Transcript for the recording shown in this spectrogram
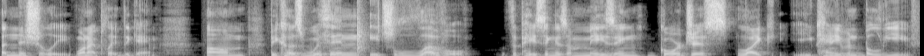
initially when I played the game, um, because within each level the pacing is amazing, gorgeous, like you can't even believe.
